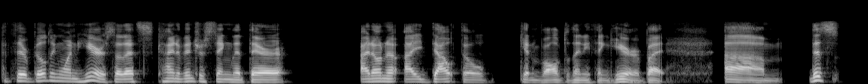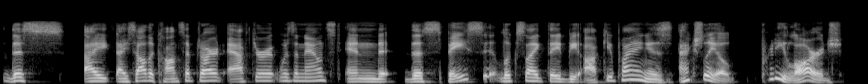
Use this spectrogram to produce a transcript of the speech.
but they're building one here, so that's kind of interesting that they're. I don't know. I doubt they'll get involved with anything here, but um, this this I I saw the concept art after it was announced, and the space it looks like they'd be occupying is actually a pretty large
